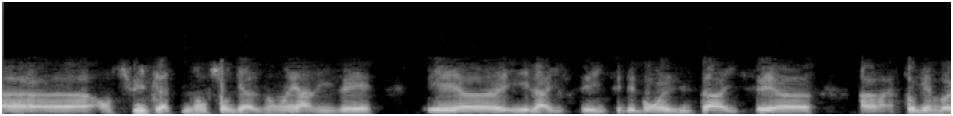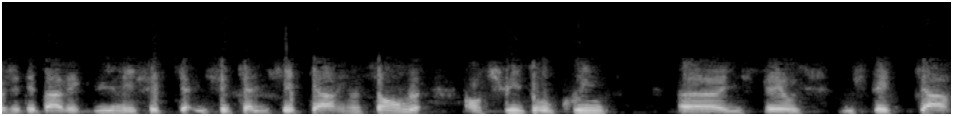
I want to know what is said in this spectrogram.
Euh, ensuite, la saison sur gazon est arrivée et, euh, et là, il fait, il fait des bons résultats. Il fait, euh, alors, Gameboy, j'étais pas avec lui, mais il fait, il fait qualifier de quart, il me semble. Ensuite, au Queens, euh, il fait, aussi- il fait quart.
